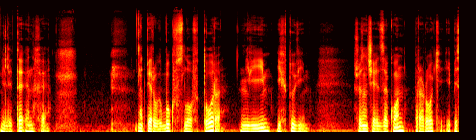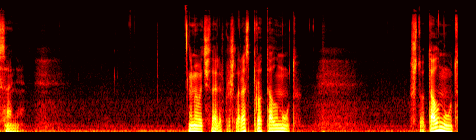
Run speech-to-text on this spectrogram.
или ТНХ от первых букв слов Тора, Невиим и Хтувим, что означает закон, пророки и писание. И мы вот читали в прошлый раз про Талмуд, что Талмуд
